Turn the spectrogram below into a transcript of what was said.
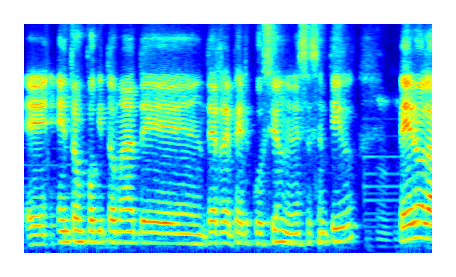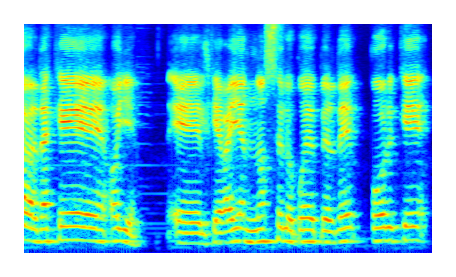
eh, entra un poquito más de, repercusión en ese sentido. Pero la verdad es que, oye, el que vayan no se lo puede perder porque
